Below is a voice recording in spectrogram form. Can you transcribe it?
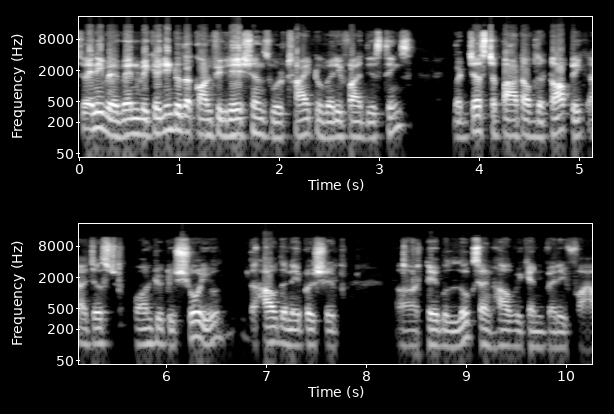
So anyway, when we get into the configurations, we'll try to verify these things. But just a part of the topic, I just want you to show you the, how the neighborship uh, table looks and how we can verify.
